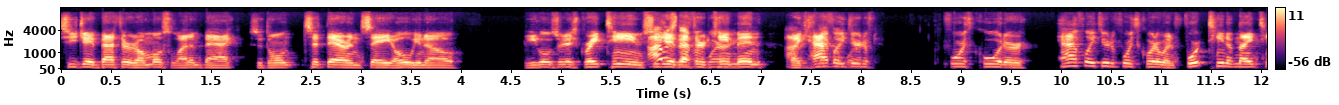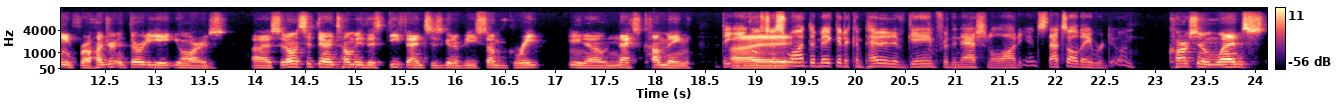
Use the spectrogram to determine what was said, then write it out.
CJ Beathard almost let him back. So don't sit there and say, oh, you know, Eagles are this great team. CJ Beathard came in like halfway through the fourth quarter, halfway through the fourth quarter, went 14 of 19 for 138 yards. Uh, so don't sit there and tell me this defense is going to be some great, you know, next coming. The Eagles uh, just want to make it a competitive game for the national audience. That's all they were doing. Carson Wentz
